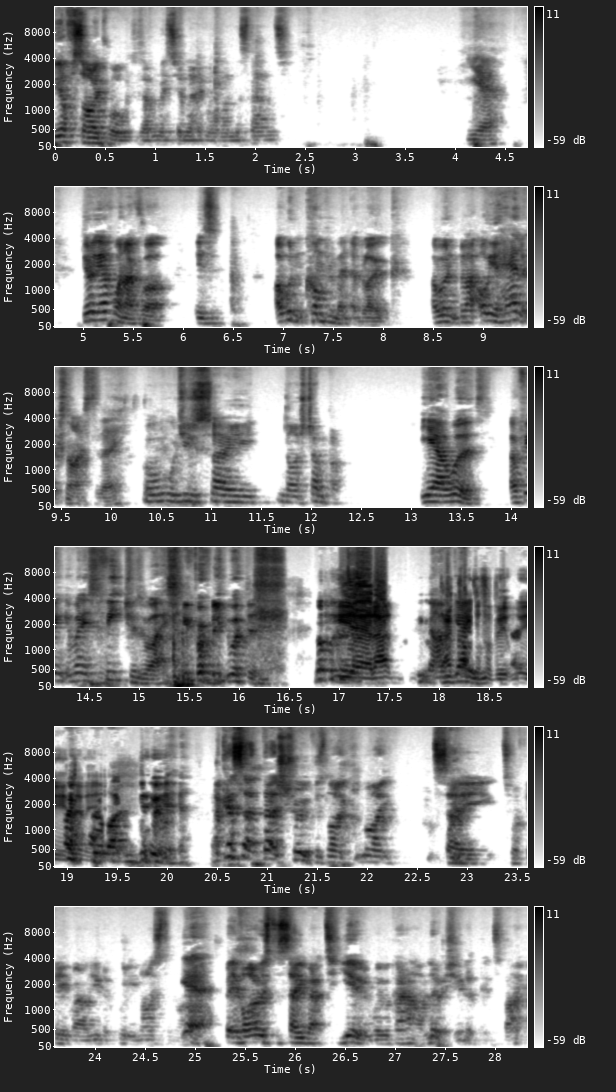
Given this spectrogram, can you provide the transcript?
The offside rules is a mission that everyone understands. Yeah. You know the other one I've got is I wouldn't compliment a bloke. I wouldn't be like, "Oh, your hair looks nice today." or would you say nice jumper? Yeah, I would. I think when it's features wise, you probably wouldn't. Yeah, that I think I'm that gay. comes off a bit weird, I doesn't feel like you do it. I guess that, that's true because, like, you might say to a female, "You look really nice tonight." Yeah, But if I was to say that to you, we were going, "Oh, Lewis, you look good tonight."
